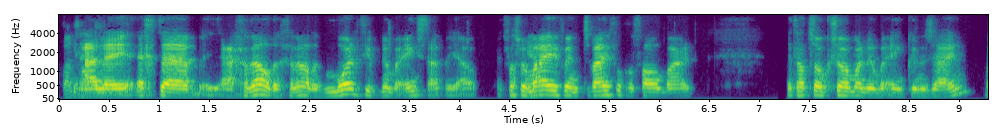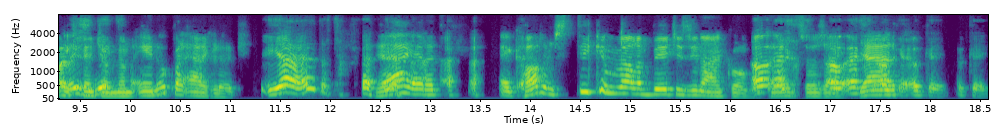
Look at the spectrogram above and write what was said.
Dat ja, nee, echt uh, ja, geweldig, geweldig. Mooi dat hij op nummer 1 staat bij jou. Het was bij ja. mij even een twijfelgeval, maar het had ook zomaar nummer 1 kunnen zijn. Maar ik vind jouw nummer 1 ook wel erg leuk. Ja, hè? Dat... ja, ja dat... ik had hem stiekem wel een beetje zien aankomen. Oh, echt? Zo oh, echt? Ja, oké, oké, okay, oké.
